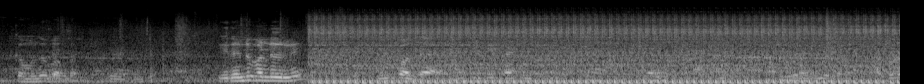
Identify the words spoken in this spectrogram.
ఇంకా ముందు పోతా ఈ రెండు బండి ఎవరివి అప్పుడు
